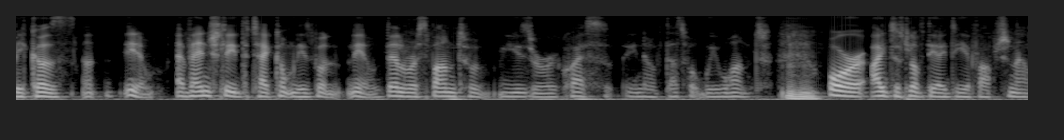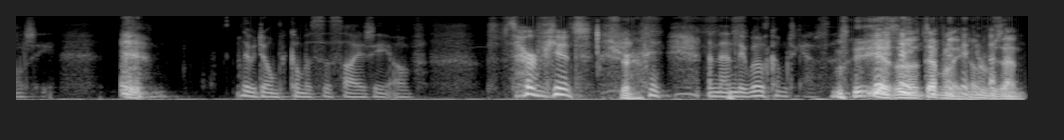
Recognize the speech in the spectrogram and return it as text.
because uh, you know eventually the tech companies will you know they'll respond to user requests you know if that's what we want hmm or I just love the idea of optionality that we don't become a society of subservient Sure. and then they will come together yes, no, definitely, hundred percent.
